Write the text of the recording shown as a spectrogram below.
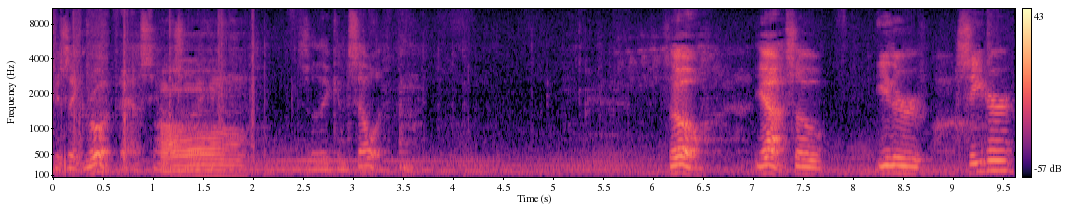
because they grow it fast, you know, so, they oh. can, so they can sell it. So, yeah, so either cedar,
